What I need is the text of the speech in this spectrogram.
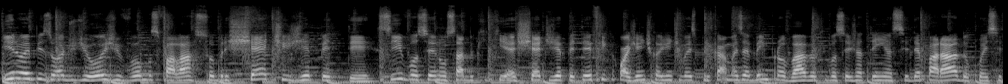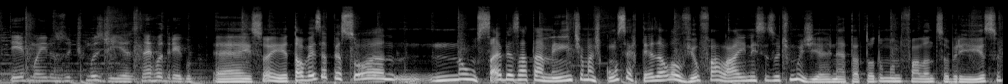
E no episódio de hoje vamos falar sobre Chat GPT. Se você não sabe o que é Chat GPT, fica com a gente que a gente vai explicar, mas é bem provável que você já tenha se deparado com esse termo aí nos últimos dias, né, Rodrigo? É isso aí. Talvez a pessoa não saiba exatamente, mas com certeza ela ouviu falar aí nesses últimos dias, né? Tá todo mundo falando sobre isso.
